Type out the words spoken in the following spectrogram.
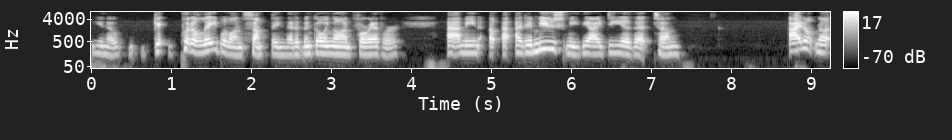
you know get put a label on something that had been going on forever. I mean, uh, uh, it amused me the idea that um, I don't know.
